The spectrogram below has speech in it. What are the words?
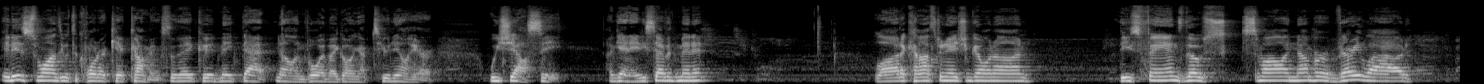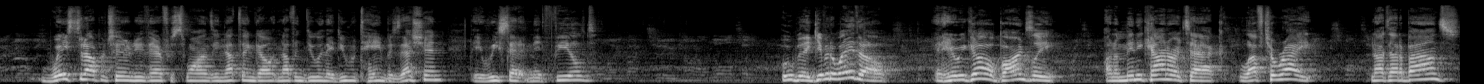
it is Swansea with the corner kick coming, so they could make that null and void by going up 2 0 here. We shall see. Again, 87th minute. A lot of consternation going on. These fans, though small in number, very loud. Wasted opportunity there for Swansea. Nothing going, nothing doing. They do retain possession. They reset at midfield. Ooh, but they give it away though. And here we go. Barnsley on a mini counterattack, left to right, knocked out of bounds.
